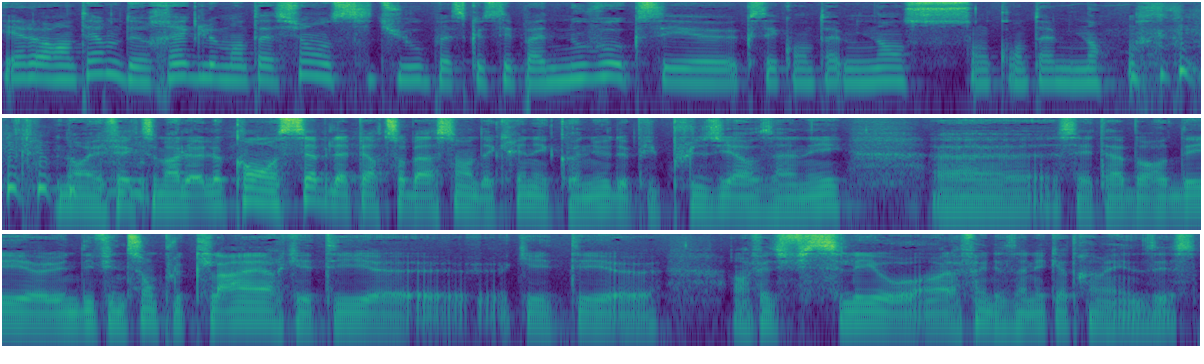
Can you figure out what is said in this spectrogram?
Et alors en termes de réglementation, on se situe où? Parce que c'est pas nouveau que ces euh, que ces contaminants sont contaminants. non, effectivement, le, le concept de la perturbation endocrine est connu depuis plusieurs années. Euh, ça a été abordé, euh, une définition plus claire qui a été, euh, qui a été euh, en fait ficelée au- à la fin des années 90.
